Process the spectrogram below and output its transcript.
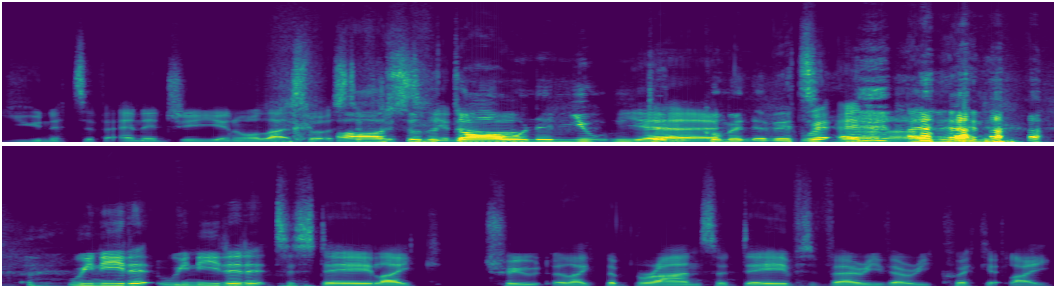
units of energy and all that sort of stuff. Oh, just, so the you know, Darwin and Newton yeah. didn't come into it. we- and, and then we needed we needed it to stay like true to like the brand. So Dave's very very quick at like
